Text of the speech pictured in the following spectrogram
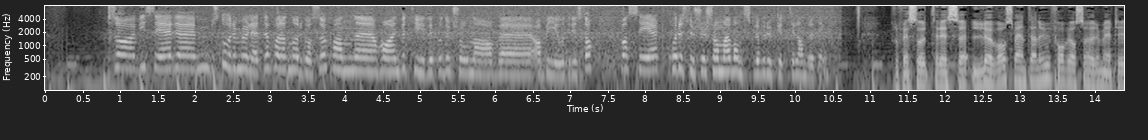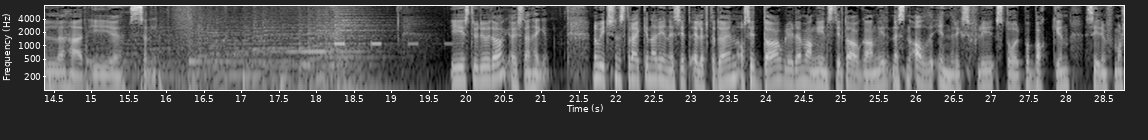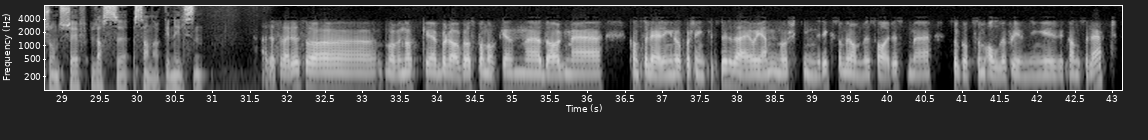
Så vi ser eh, store muligheter for at Norge også kan eh, ha en betydelig produksjon av, eh, av biodrivstoff basert på ressurser som er vanskelig å bruke til andre ting. Professor Therese Løvaas ved NTNU får vi også høre mer til her i sendingen. I studio i dag, Øystein Heggen. Norwegian-streiken er inne i sitt ellevte døgn. Også i dag blir det mange innstilte avganger. Nesten alle innenriksfly står på bakken, sier informasjonssjef Lasse Sandaker Nilsen. Dessverre så må vi nok belage oss på nok en eh, dag med kanselleringer og forsinkelser. Det er jo igjen norsk innenriks som rammes hardest, med så godt som alle flyvninger kansellert.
